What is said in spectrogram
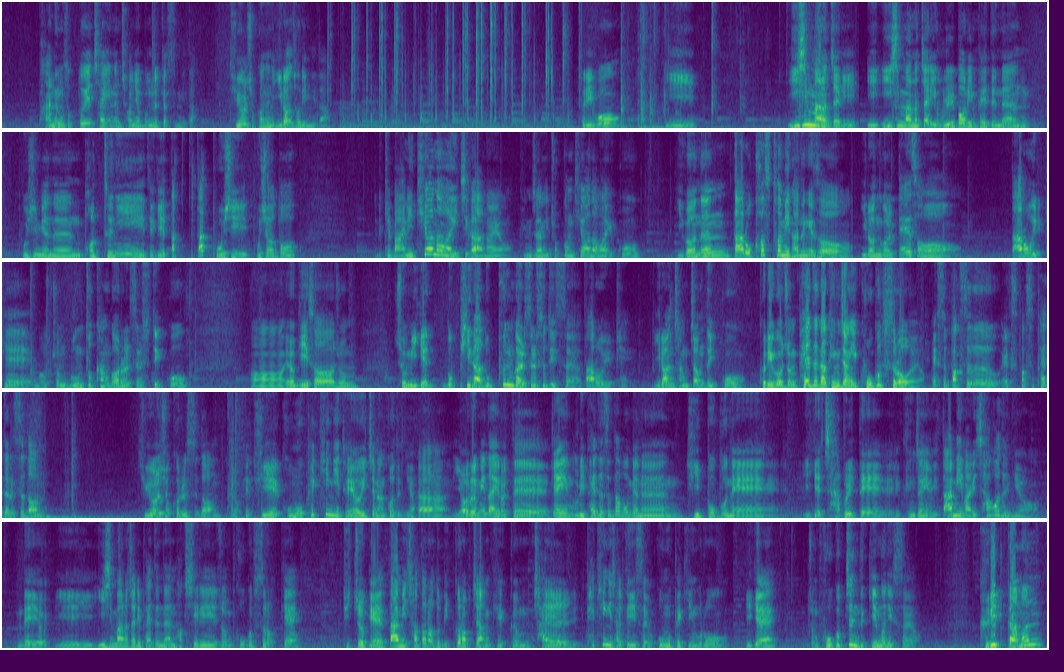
반응 속도의 차이는 전혀 못 느꼈습니다. 듀얼 쇼크는 이런 소리입니다. 그리고 이 20만 원짜리 이 20만 원짜리 울버린 패드는 보시면은 버튼이 되게 딱 딱 보시 보셔도 이렇게 많이 튀어나와 있지가 않아요. 굉장히 조금 튀어나와 있고 이거는 따로 커스텀이 가능해서 이런 걸 떼서 따로 이렇게 뭐 좀 뭉툭한 거를 쓸 수도 있고 어 여기서 좀좀 이게 높이가 높은 걸 쓸 수도 있어요. 따로 이렇게. 이런 장점도 있고 그리고 좀 패드가 굉장히 고급스러워요. 엑스박스 엑스박스 패드를 쓰던 듀얼 쇼크를 쓰던 이렇게 뒤에 고무 패킹이 되어 있진 않거든요. 그러니까 여름이나 이럴 때 게임 우리 패드 쓰다 보면은 뒷부분에 이게 잡을 때 굉장히 여기 땀이 많이 차거든요. 근데 여- 이 20만 원짜리 패드는 확실히 좀 고급스럽게 뒤쪽에 땀이 차더라도 미끄럽지 않게끔 잘 패킹이 잘 돼 있어요. 고무 패킹으로. 이게 좀 고급진 느낌은 있어요. 그립감은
